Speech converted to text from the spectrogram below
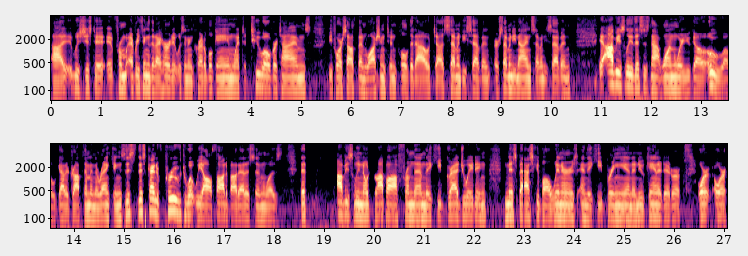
Uh, it was just a, it, from everything that I heard, it was an incredible game. Went to two overtimes before South Bend, Washington pulled it out uh, 77 or 79 77. obviously, this is not one where you go, oh, well, we got to drop them in the rankings. This this kind of proved what we all thought about Edison was that obviously no drop off from them. They keep graduating Miss Basketball winners, and they keep bringing in a new candidate or or or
